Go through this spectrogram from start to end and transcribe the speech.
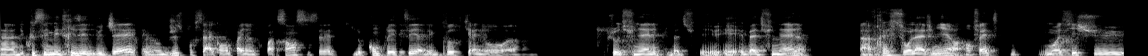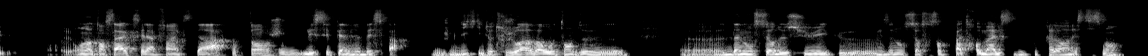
Euh, du coup, c'est maîtriser le budget. Donc, juste pour que ça accompagne notre croissance, ça va être le compléter avec d'autres canaux. Euh, plus haut de funnel et plus bas de, et, bas de funnel. Après, sur l'avenir, en fait, moi aussi, je suis, on entend ça, que c'est la fin, etc. Pourtant, je, les CPM ne baissent pas. je me dis qu'il doit toujours avoir autant de, d'annonceurs dessus et que les annonceurs se sentent pas trop mal c'est près leur investissement.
